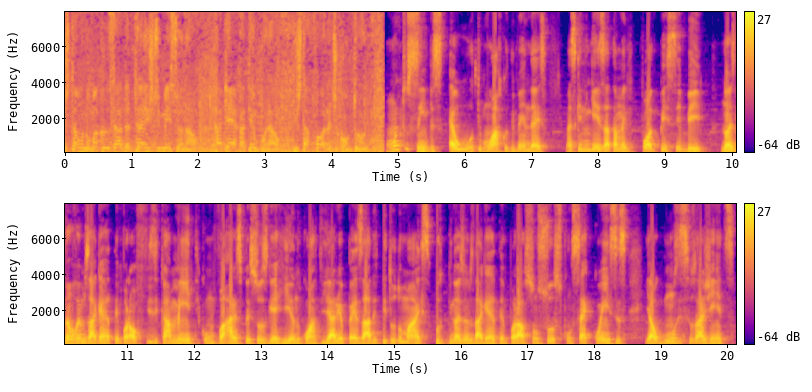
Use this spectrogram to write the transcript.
estão numa cruzada transdimensional. A guerra temporal está fora de controle. Muito simples, é o último arco de Ben 10 mas que ninguém exatamente pode perceber. Nós não vemos a guerra temporal fisicamente, com várias pessoas guerreando com artilharia pesada e tudo mais. O que nós vemos da guerra temporal são suas consequências e alguns de seus agentes.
